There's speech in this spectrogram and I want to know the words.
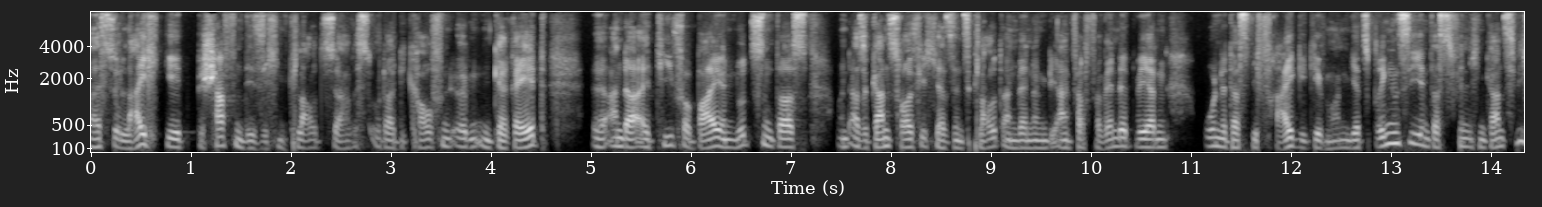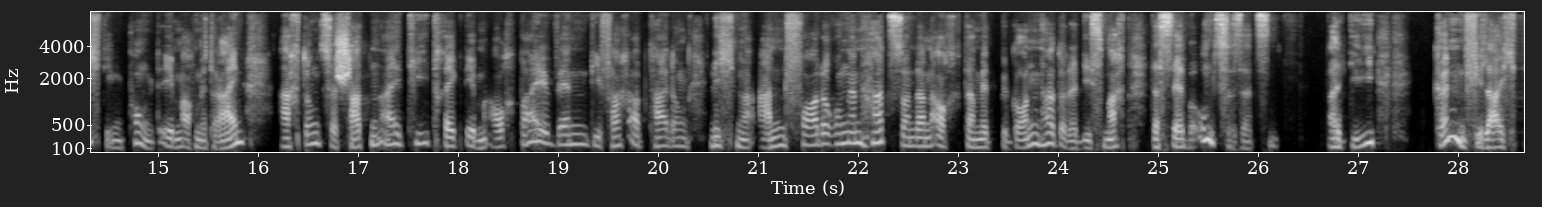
weil es so leicht geht, beschaffen die sich einen Cloud-Service oder die kaufen irgendein Gerät äh, an der IT vorbei und nutzen das. Und also ganz häufig ja sind es Cloud-Anwendungen, die einfach verwendet werden, ohne dass die freigegeben wurden. Jetzt bringen Sie, und das finde ich einen ganz wichtigen Punkt, eben auch mit rein, Achtung zur Schatten-IT trägt eben auch bei, wenn die Fachabteilung nicht nur Anforderungen hat, sondern auch damit begonnen hat oder dies macht, das selber umzusetzen weil die können vielleicht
